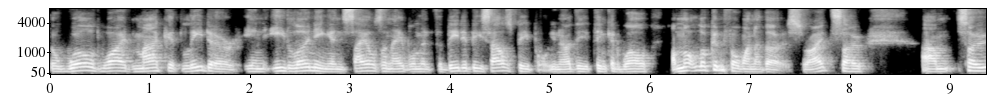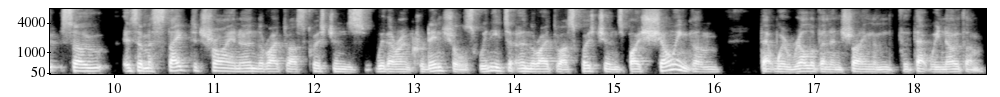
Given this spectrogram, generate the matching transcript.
the worldwide market leader in e-learning and sales enablement for B2B salespeople. You know, they're thinking, well, I'm not looking for one of those, right? So um, so, so it's a mistake to try and earn the right to ask questions with our own credentials. We need to earn the right to ask questions by showing them that we're relevant and showing them that, that we know them.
